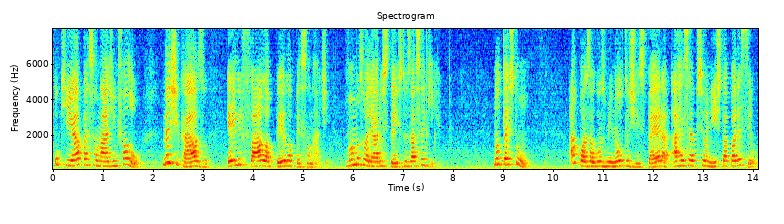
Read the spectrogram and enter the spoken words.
o que a personagem falou. Neste caso, ele fala pela personagem. Vamos olhar os textos a seguir. No texto 1. Após alguns minutos de espera, a recepcionista apareceu.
